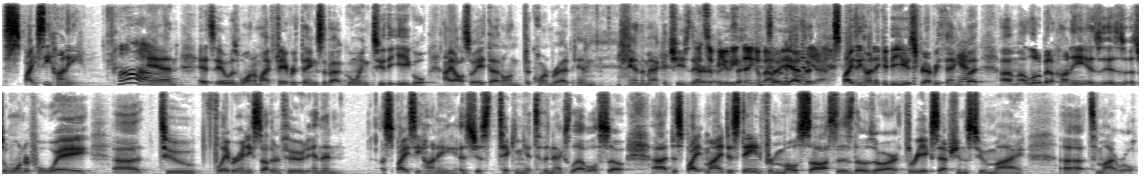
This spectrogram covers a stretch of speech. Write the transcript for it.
Spicy honey. Oh. And it's it was one of my favorite things about going to the Eagle. I also ate that on the cornbread and and the mac and cheese there. That's a beauty So- thing about so it. yeah, so Yeah. spicy honey could be used for everything, Yeah. but um, a little bit of honey is is, is a wonderful way uh, to flavor any southern food, and then. A spicy honey is just taking it to the next level. So, uh, despite my disdain for most sauces, those are three exceptions to my uh, to my rule.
